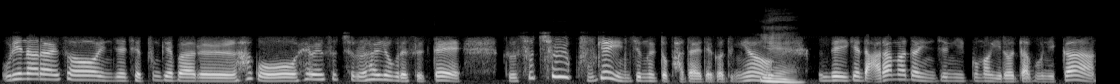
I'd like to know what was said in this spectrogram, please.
우리나라에서 이제 제품 개발을 하고 해외 수출을 하려고 그랬을 때 그 수출국의 인증을 또 받아야 되거든요. 예. 근데 이게 나라마다 인증이 있고 막 이러다 보니까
